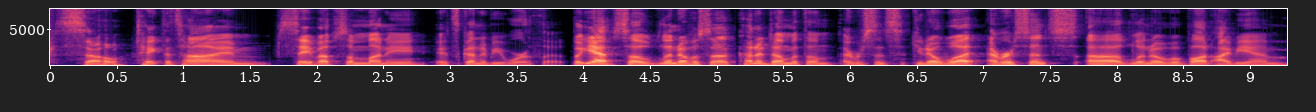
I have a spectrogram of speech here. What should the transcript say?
So take the time save up some money it's gonna be worth it. But yeah so lenovo's uh, kind of done with them ever since you know what? Ever since uh, lenovo bought ibm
